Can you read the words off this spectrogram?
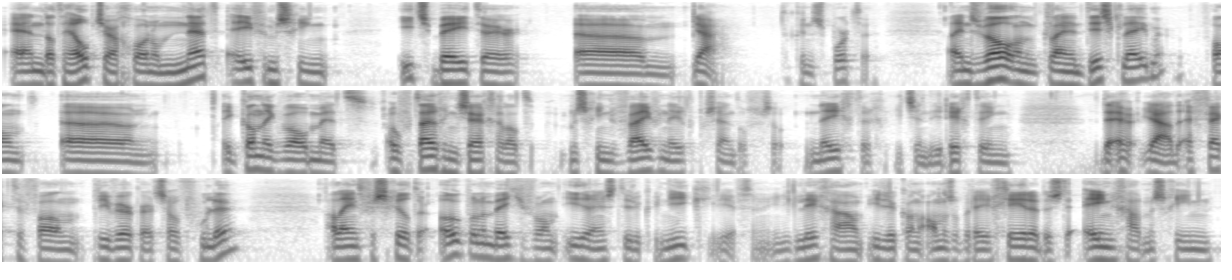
En dat helpt jou gewoon om net even misschien iets beter ehm, ja, te kunnen sporten. Alleen is wel een kleine disclaimer. Want uh, ik kan ik wel met overtuiging zeggen dat misschien 95% of zo, 90% iets in die richting, de, e-, ja, de effecten van pre-workout zou voelen. Alleen het verschilt er ook wel een beetje van. Iedereen is natuurlijk uniek. Die heeft een uniek lichaam. Ieder kan anders op reageren. Dus de een gaat misschien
